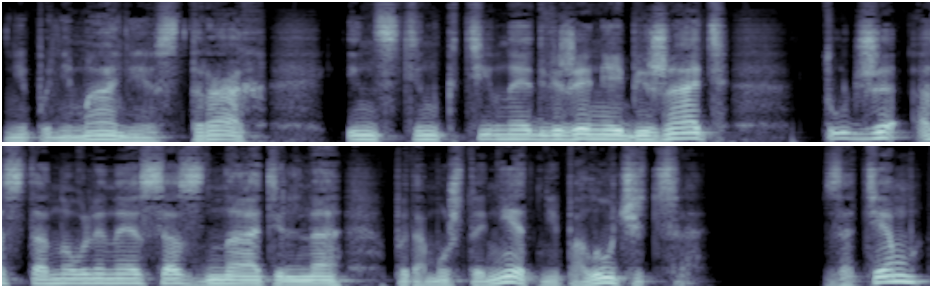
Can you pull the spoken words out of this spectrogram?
Непонимание, страх, инстинктивное движение бежать, тут же остановленное сознательно, потому что нет, не получится. Затем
